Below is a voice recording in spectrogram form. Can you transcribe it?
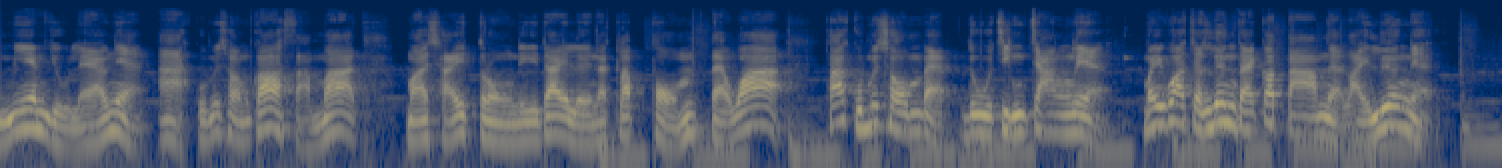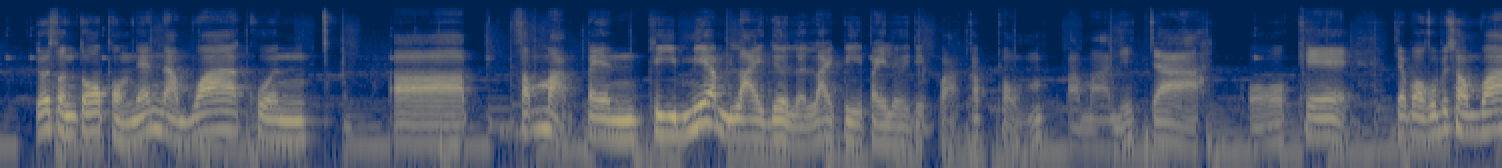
เมียมอยู่แล้วเนี่ยอะคุณผู้ชมก็สามารถมาใช้ตรงนี้ได้เลยนะครับผม แต่ว่าถ้าคุณผู้ชมแบบดูจริงจังเนี่ยไม่ว่าจะเรื่องใดก็ตามเนี่ยหลายเรื่องเนี่ยโดยส่วนตัวผมแนะนำว่าควร สมัครเป็นพรีเมียมรายเดือนหรือรายปีไปเลยดีกว่าครับผมประมาณนี้จ้าโอเค จะบอกคุณผู้ชมว่า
